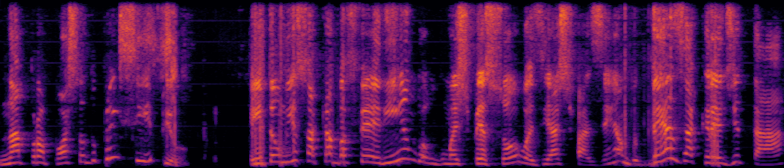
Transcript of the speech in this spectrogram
na proposta do princípio. Então, isso acaba ferindo algumas pessoas e as fazendo desacreditar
